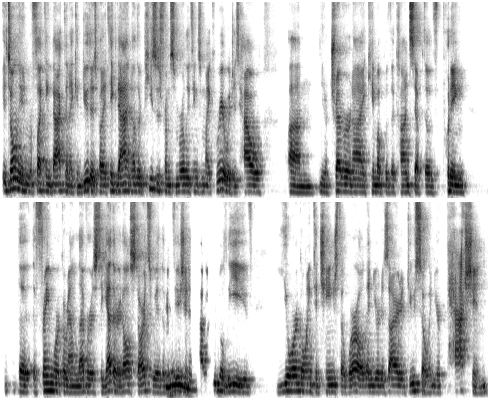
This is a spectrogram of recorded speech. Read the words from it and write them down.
it's only in reflecting back that I can do this, but I take that and other pieces from some early things in my career, which is how um, you know Trevor and I came up with the concept of putting the the framework around levers together. It all starts with a mm-hmm. vision of how you believe you're going to change the world and your desire to do so and your passion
